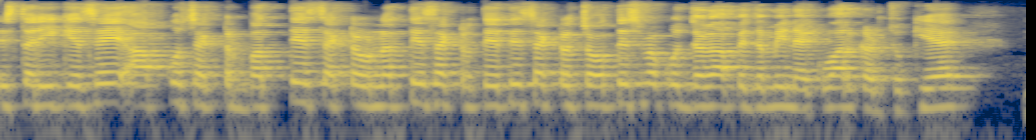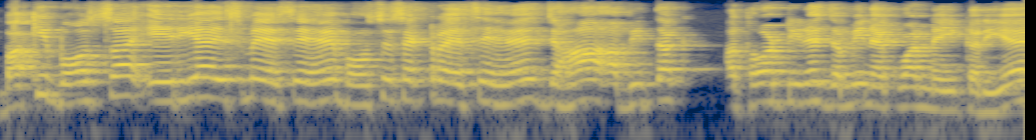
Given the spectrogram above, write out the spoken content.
इस तरीके से आपको सेक्टर बत्तीस, सेक्टर उनतीस, सेक्टर तैतीस, सेक्टर चौतीस में कुछ जगह पे ज़मीन एक्वायर कर चुकी है। बाकी बहुत सा एरिया इसमें ऐसे हैं, बहुत से सेक्टर ऐसे हैं जहाँ अभी तक अथॉरिटी ने ज़मीन एक्वायर नहीं करी है।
